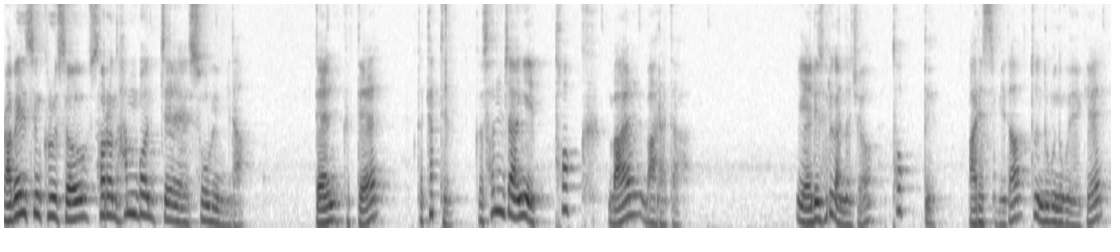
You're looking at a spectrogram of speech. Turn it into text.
라벤슨 크루소 31번째 수업입니다. then 그때 the 그 선장이 talk 말 말하다 이 L이 소리가 안 나죠. talked 말했습니다. to 누구누구에게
